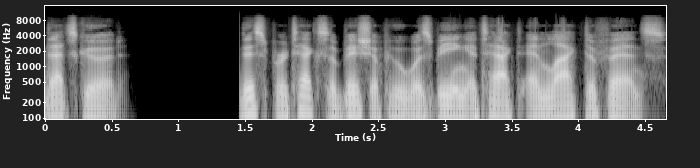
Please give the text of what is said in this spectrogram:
That's good. This protects a bishop who was being attacked and lacked defense.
